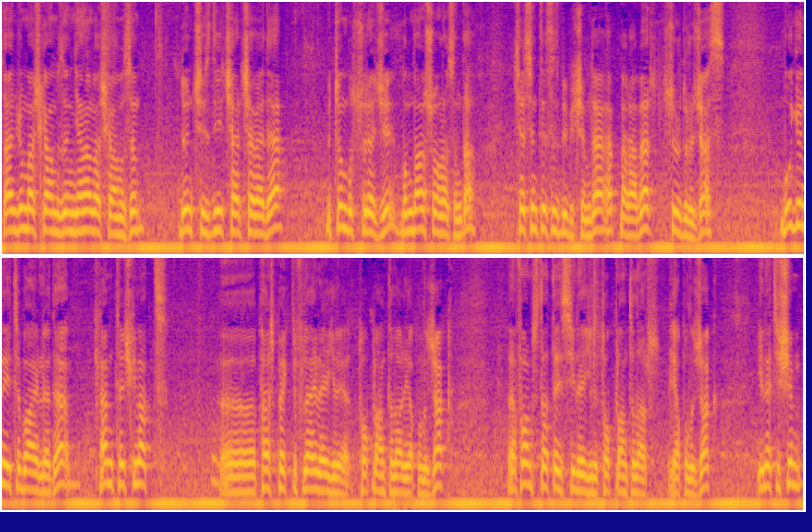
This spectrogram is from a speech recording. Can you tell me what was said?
Sayın Cumhurbaşkanımızın, Genel Başkanımızın dün çizdiği çerçevede bütün bu süreci bundan sonrasında kesintisiz bir biçimde hep beraber sürdüreceğiz. Bugün itibariyle de hem teşkilat e, perspektifleriyle ilgili toplantılar yapılacak. Reform stratejisiyle ilgili toplantılar yapılacak. İletişim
